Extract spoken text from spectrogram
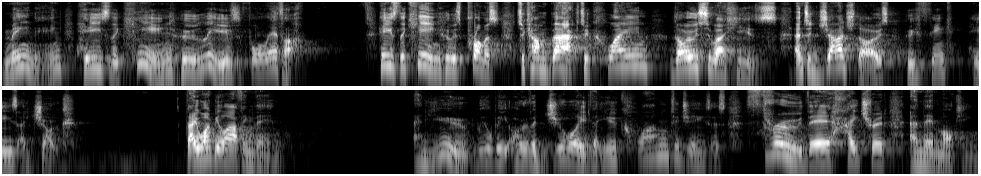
meaning he's the king who lives forever. He's the king who is promised to come back to claim those who are his and to judge those who think he's a joke. They won't be laughing then. And you will be overjoyed that you clung to Jesus through their hatred and their mocking.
